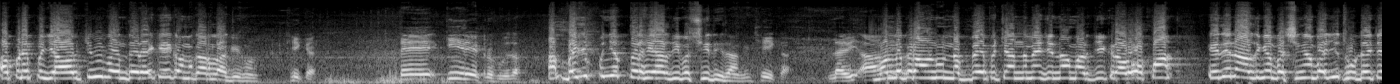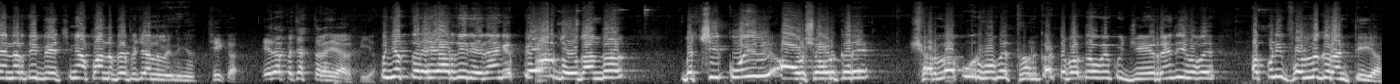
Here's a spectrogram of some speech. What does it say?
ਆਪਣੇ ਪੰਜਾਬ 'ਚ ਵੀ ਬੰਦੇ ਰਹਿ ਕੇ ਇਹ ਕੰਮ ਕਰਨ ਲੱਗੇ ਹੁਣ। ਠੀਕ ਹੈ। ਤੇ ਕੀ ਰੇਟ ਰਹੂ ਇਹਦਾ? ਆ ਬਾਈ ਜੀ 75000 ਦੀ ਬੱਚੀ ਦੇ ਦਾਂਗੇ। ਠੀਕ ਆ। ਲੈ ਵੀ ਆ ਮੁੱਲ ਕਰਾਉਣ ਨੂੰ 90 95 ਜਿੰਨਾ ਮਰਜ਼ੀ ਕਰਾ ਲਓ ਆਪਾਂ ਇਹਦੇ ਨਾਲ ਦੀਆਂ ਬੱਚੀਆਂ ਬਾਈ ਜੀ ਤੁਹਾਡੇ ਚੈਨਲ ਤੇ ਵੇਚੀਆਂ ਆਪਾਂ 90 95 ਦੀਆਂ। ਠੀਕ ਆ ਇਹਦਾ 75000 ਰੁਪਿਆ 75000 ਦੀ ਦੇ ਦਾਂਗੇ ਪਿਓਰ ਦੋ ਦੰਦ। ਬੱਚੀ ਕੋਈ ਵੀ ਔਲ ਸ਼ੌਲ ਕਰੇ ਸ਼ਰਲਾਪੂਰ ਹੋਵੇ ਥਣ ਘੱਟ ਵੱਧ ਹੋਵੇ ਕੋਈ ਜੇਰ ਰਹਿੰਦੀ ਹੋਵੇ ਆਪਣੀ ਫੁੱਲ ਗਾਰੰਟੀ ਆ।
